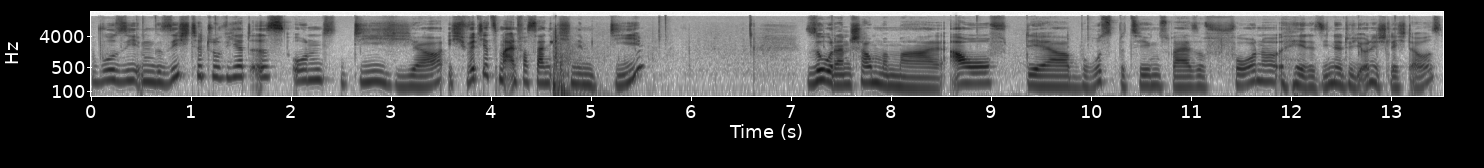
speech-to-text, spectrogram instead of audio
wo sie im Gesicht tätowiert ist. Und die hier. Ich würde jetzt mal einfach sagen, ich nehme die. So, dann schauen wir mal auf der Brust, beziehungsweise vorne. Hey, das sieht natürlich auch nicht schlecht aus.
